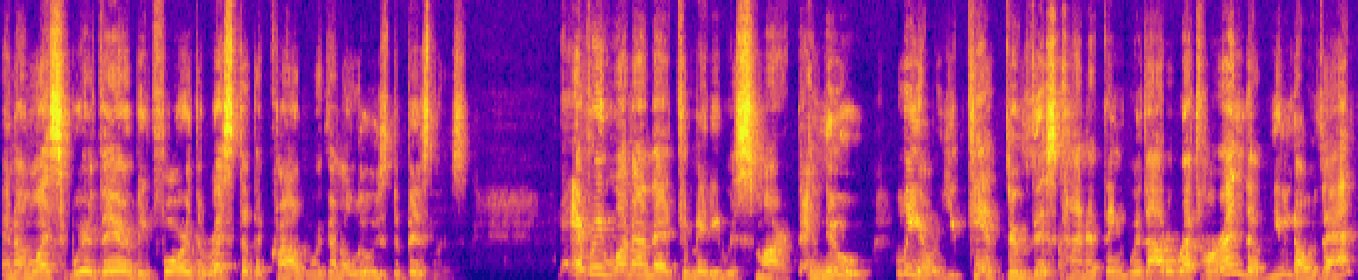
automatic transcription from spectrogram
And unless we're there before the rest of the crowd, we're going to lose the business. Everyone on that committee was smart and knew, Leo, you can't do this kind of thing without a referendum. You know that.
